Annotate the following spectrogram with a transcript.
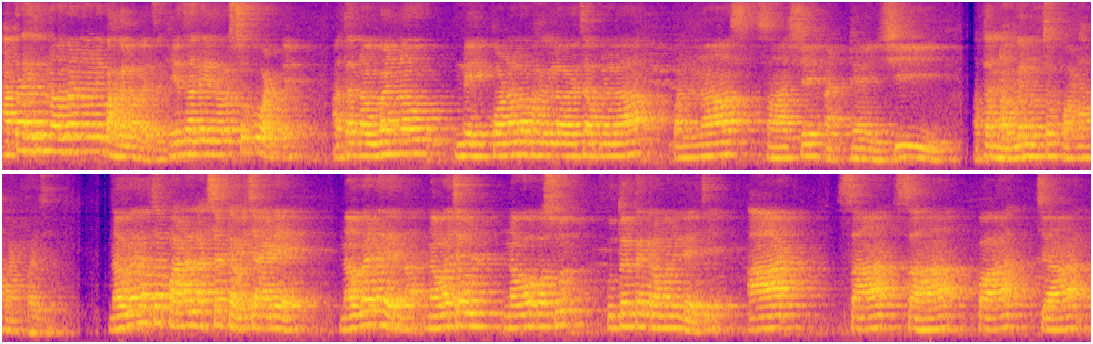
आता इथं नव्याण्णवने भाग लावायचा. हे झालं हे जरा सोपं वाटतंय. आता नव्याण्णव ने कोणाला भाग लावायचा आपल्याला? पन्नास सहाशे अठ्ठ्याऐंशी. आता नव्याण्णवचा पाढा पाठ पाहिजे. नव्याण्णवचा पाढा लक्षात ठेवायची आयडिया आहे. नव्याण्णव आहे ना? नवाच्या उल नवापासून उतरत्या क्रमाने लिहायचे. आठ सात सहा पाच चार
